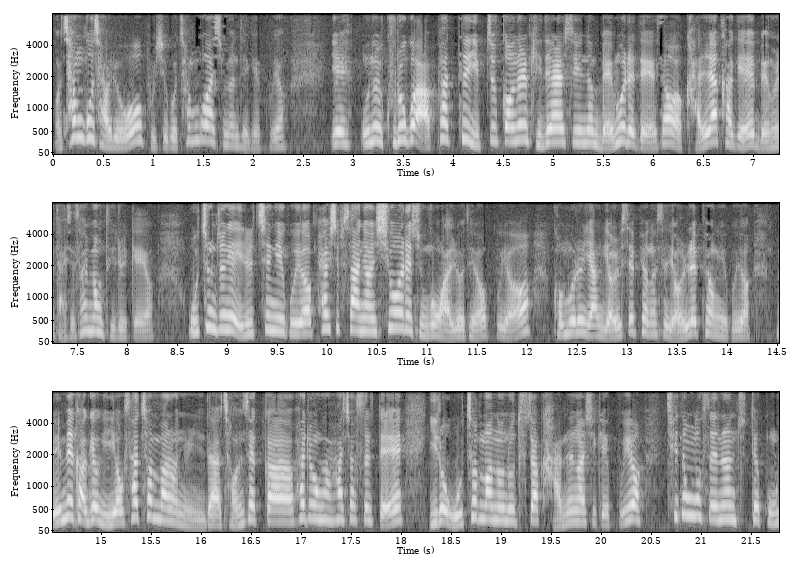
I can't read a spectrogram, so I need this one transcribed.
어, 참고 자료 보시고 참고하시면 되겠고요. 예, 오늘 구로구 아파트 입주권을 기대할 수 있는 매물에 대해서 간략하게 매물 다시 설명드릴게요. 5층 중에 1층이고요. 84년 10월에 준공 완료되었고요. 건물은 약 13평에서 14평이고요. 매매 가격 2억 4천만 원입니다. 전세가 활용하셨을 때 1억 5천만 원으로 투자 가능하시겠고요. 취등록세는 주택 공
